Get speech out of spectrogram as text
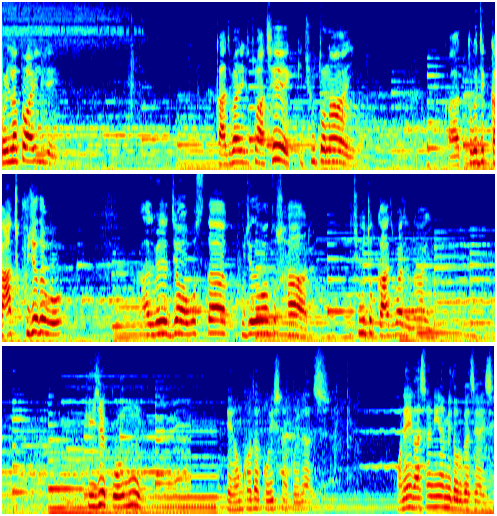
ওইলা তো আইলি রে। কাজ বাজ কিছু আছে? কিছু তো নাই। কাজ তোকে যে কাজ খুঁজে দেবো কাজ বাজের যে অবস্থা, খুঁজে দেওয়া তো সার। কিছু তো কাজ বাজ নাই। কি যে করব? এরম কথা কইস না কৈলাস। অনেক আশা নিয়ে আমি তোর কাছে আইছি।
